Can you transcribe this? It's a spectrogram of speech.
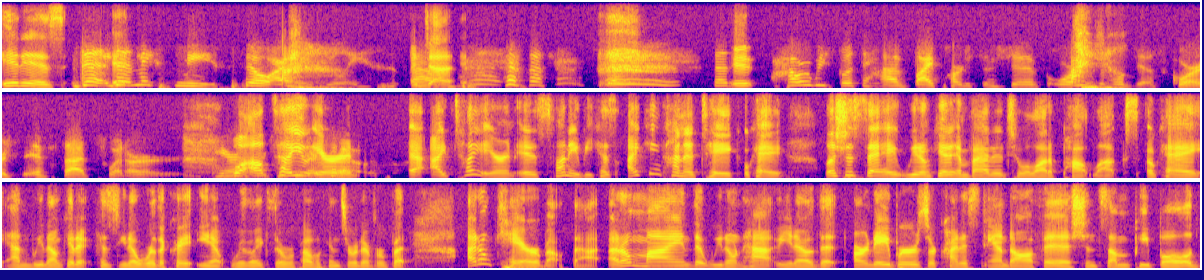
it is that that it, makes me so angry julie. Um, that's, it, how are we supposed to have bipartisanship or civil discourse if that's what our parents well i'll tell you erin I tell you, Erin, it's funny because I can kind of take, okay, let's just say we don't get invited to a lot of potlucks, okay, and we don't get it because you know we're the you know we're like the Republicans or whatever. But I don't care about that. I don't mind that we don't have, you know, that our neighbors are kind of standoffish and some people,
